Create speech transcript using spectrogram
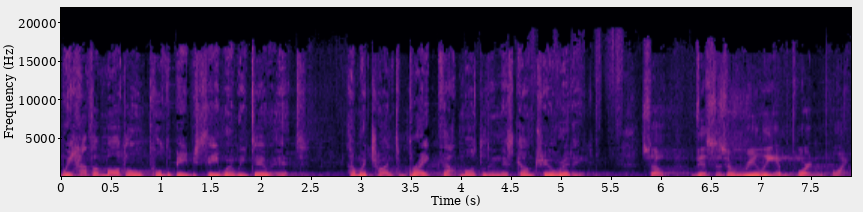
we have a model called the BBC where we do it, and we're trying to break that model in this country already. So, this is a really important point.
